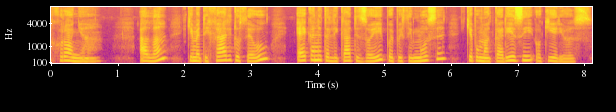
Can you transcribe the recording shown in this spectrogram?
χρόνια, αλλά και με τη χάρη του Θεού έκανε τελικά τη ζωή που επιθυμούσε και που μακαρίζει ο Κύριος.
